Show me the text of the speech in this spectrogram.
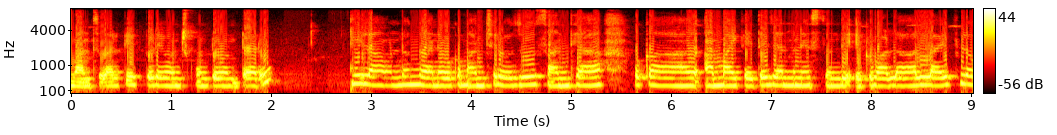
మంత్స్ వరకు ఇక్కడే ఉంచుకుంటూ ఉంటారు. ఇలా ఉండగానే ఒక మంచి రోజు సంధ్య ఒక అమ్మాయికి అయితే జన్మనిస్తుంది. ఇక వాళ్ళ లైఫ్లో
